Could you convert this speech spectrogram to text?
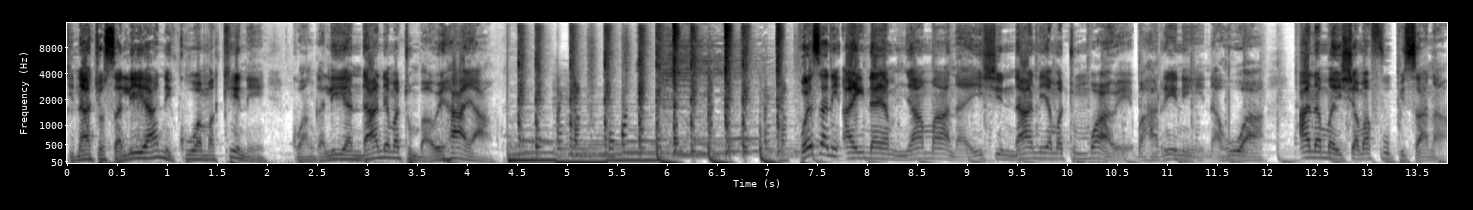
Kinachosalia ni kuwa makini kuangalia ndani ya matumbawe haya. Pweza ni aina ya mnyama anayeishi ndani ya matumbawe baharini na huwa ana maisha mafupi sana.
